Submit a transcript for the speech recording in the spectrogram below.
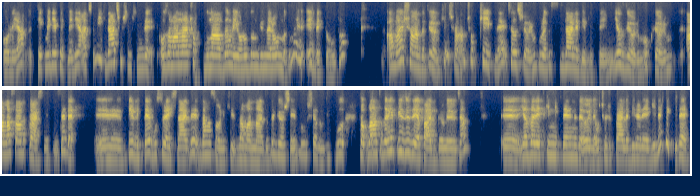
oraya. Tekmeliye tekmeliye açtım. İyi ki de açmışım şimdi. O zamanlar çok bunaldığım ve yorulduğum günler olmadı mı? Elbette oldu. Ama şu anda diyorum ki şu an çok keyifle çalışıyorum. Burada sizlerle birlikteyim. Yazıyorum, okuyorum. Allah sağlık versin hepimize de e, birlikte bu süreçlerde daha sonraki zamanlarda da görüşelim, buluşalım. Biz bu toplantıları hep yüz yüze yapardık Ömer Hocam. E, yazar etkinliklerini de öyle o çocuklarla bir araya gelirdik. Bir de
